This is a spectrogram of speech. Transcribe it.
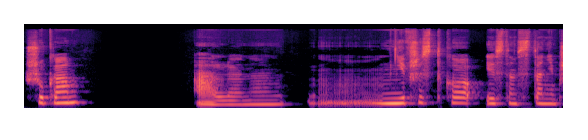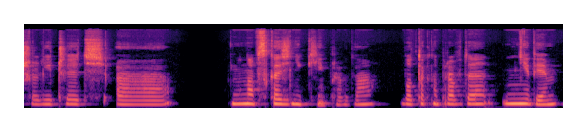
Szukam, ale no, mm, nie wszystko jestem w stanie przeliczyć no, na wskaźniki, prawda? Bo tak naprawdę nie wiem,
